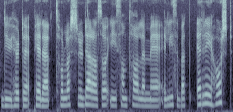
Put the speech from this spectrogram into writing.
Du hørte Peder Tollersrud der altså, i samtale med Elisabeth Rehorst,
